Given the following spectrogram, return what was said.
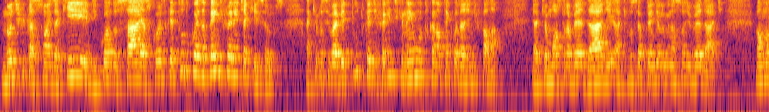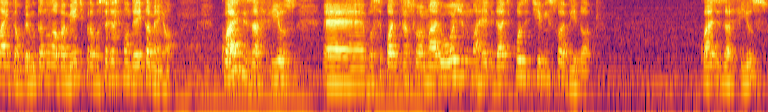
notificações aqui de quando sai as coisas, que é tudo coisa bem diferente aqui, Celus. Aqui você vai ver tudo que é diferente que nenhum outro canal tem coragem de falar. E aqui eu mostro a verdade, aqui você aprende iluminação de verdade. Vamos lá então, perguntando novamente para você responder aí também. Ó. Quais desafios é, você pode transformar hoje numa realidade positiva em sua vida? Ó? Quais desafios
